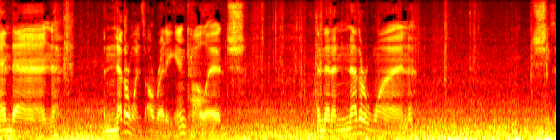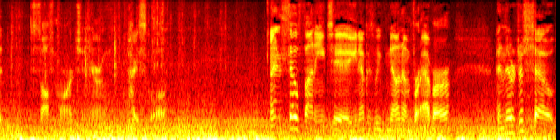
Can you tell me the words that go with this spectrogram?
And then another one's already in college. And then another one, she's a sophomore, junior in high school. And it's so funny too, you know, because we've known them forever. And they're just so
